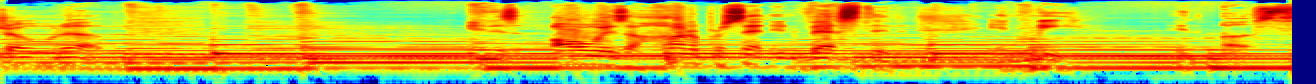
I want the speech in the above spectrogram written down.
showed up, and is always 100% invested in me, in us.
